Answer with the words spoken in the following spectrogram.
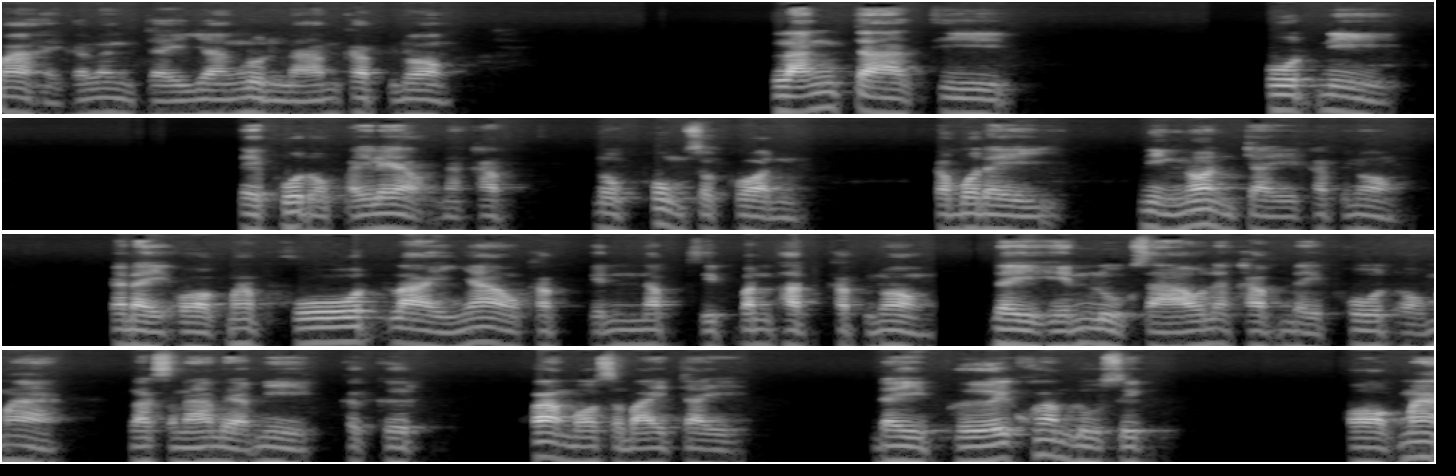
มาให้กำลังใจอย่างล้นหลามครับพี่น้อง หลังจากที่โพสต์นี้ ได้โพสต์ออกไปแล้วนะครับนกพงศกรก็บ่ได้นิ่งนอนใจครับพี่น้องก็ได้ออกมาโพสต์ไล่ยาครับ เป็นนับสิบบรรทัดครับพี่น้อง ได้เห็นลูกสาวนะครับ ได้โพสต์ออกมาลักษณะแบบนี้ก็เกิดความบ่สบายใจ ได้เผยความรู้สึก ออกมา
